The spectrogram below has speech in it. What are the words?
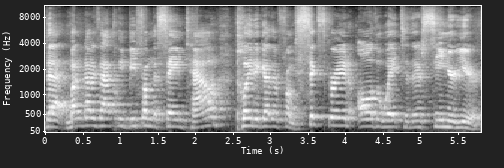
that might not exactly be from the same town play together from sixth grade all the way to their senior year.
